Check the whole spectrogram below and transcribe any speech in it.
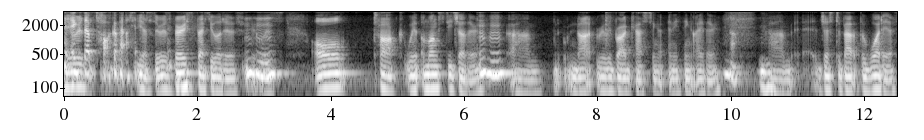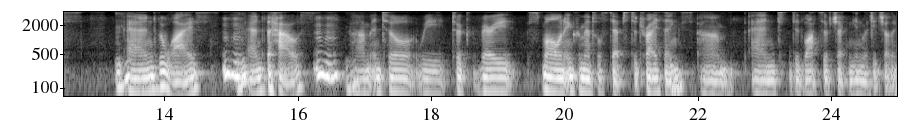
except was- talk about it. Yes, it was very speculative. Mm-hmm. It was all talk with amongst each other, Mm-hmm. um, not really broadcasting anything either. No. Um, just about the what ifs Mm-hmm. and the whys and the hows Mm-hmm. um, until we took very small and incremental steps to try things um, and did lots of checking in with each other.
